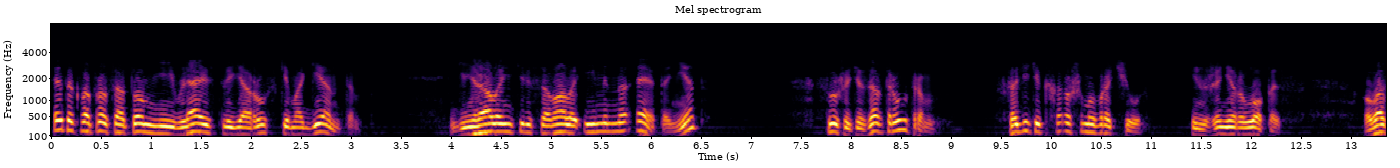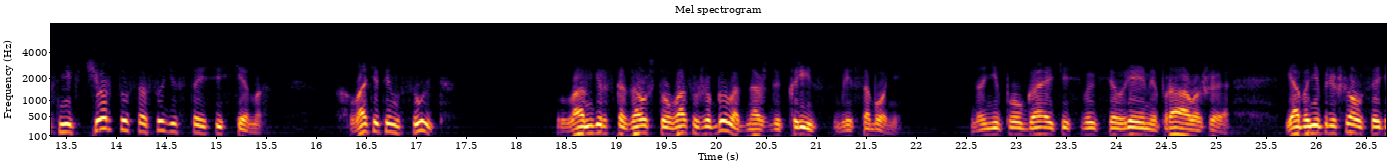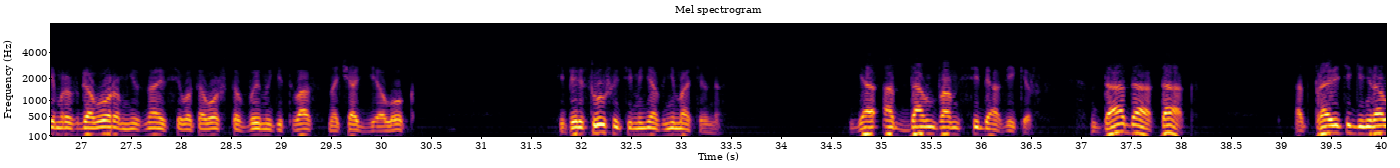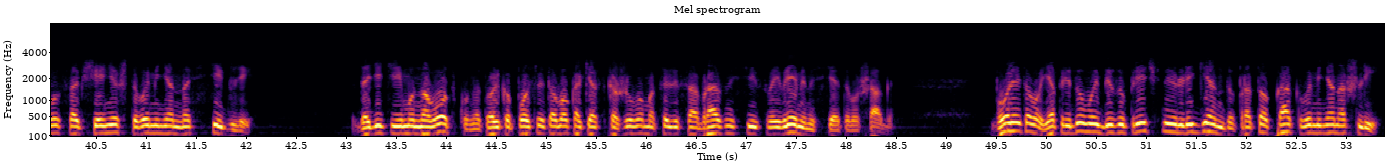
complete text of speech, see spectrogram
Это к вопросу о том, не являюсь ли я русским агентом. Генерала интересовало именно это, нет? Слушайте, завтра утром сходите к хорошему врачу, инженер Лопес. У вас ни к черту сосудистая система. Хватит инсульт. Лангер сказал, что у вас уже был однажды криз в Лиссабоне. Да не пугайтесь вы все время, право же. Я бы не пришел с этим разговором, не зная всего того, что вынудит вас начать диалог. Теперь слушайте меня внимательно. Я отдам вам себя, Викерс. Да-да, так. Отправите генералу сообщение, что вы меня настигли. Дадите ему наводку, но только после того, как я скажу вам о целесообразности и своевременности этого шага. Более того, я придумаю безупречную легенду про то, как вы меня нашли.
